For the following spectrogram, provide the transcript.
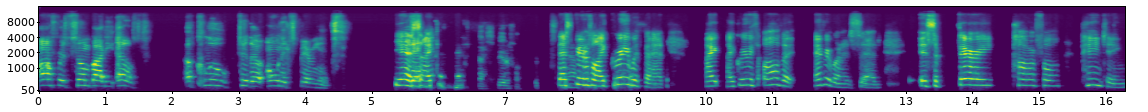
offers somebody else a clue to their own experience. Yes, I, that's beautiful. That's yeah. beautiful. I agree with that. I, I agree with all that everyone has said. It's a very powerful painting.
